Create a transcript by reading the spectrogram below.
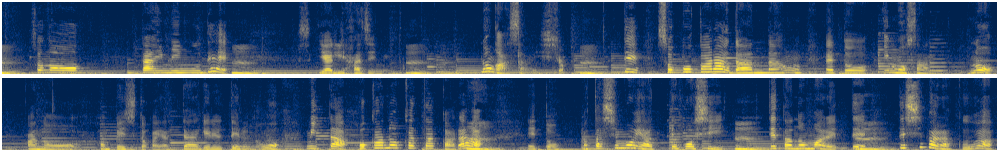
ん。そのタイミングでうん。やり始めたうんうん。のが最初。うん。でそこからだんだん、えっと、イモさんのあのホームページとかやってあげてるのを見た他の方から、えっと、私もやってほしいっうん。て頼まれて、うん。でしばらくは、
